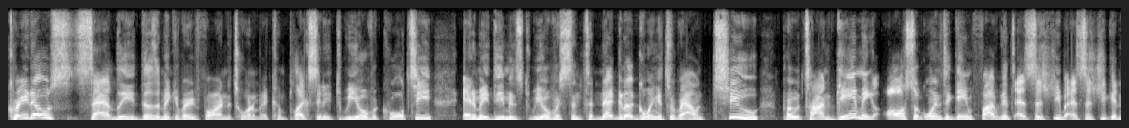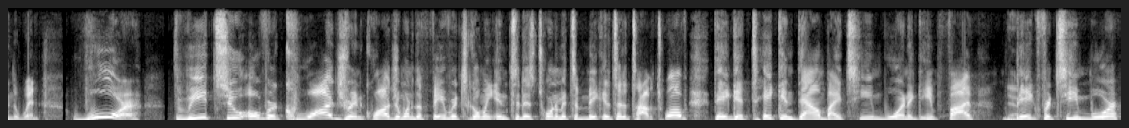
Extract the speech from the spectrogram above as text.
Kratos sadly doesn't make it very far in the tournament. Complexity three over Cruelty, Anime Demons three over Negra. going into round two. Proton Gaming also going into game five against SSG, but SSG getting the win. War 3 2 over Quadrant. Quadrant, one of the favorites going into this tournament to make it to the top 12. They get taken down by Team War in a game five. Yeah. Big for Team War.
